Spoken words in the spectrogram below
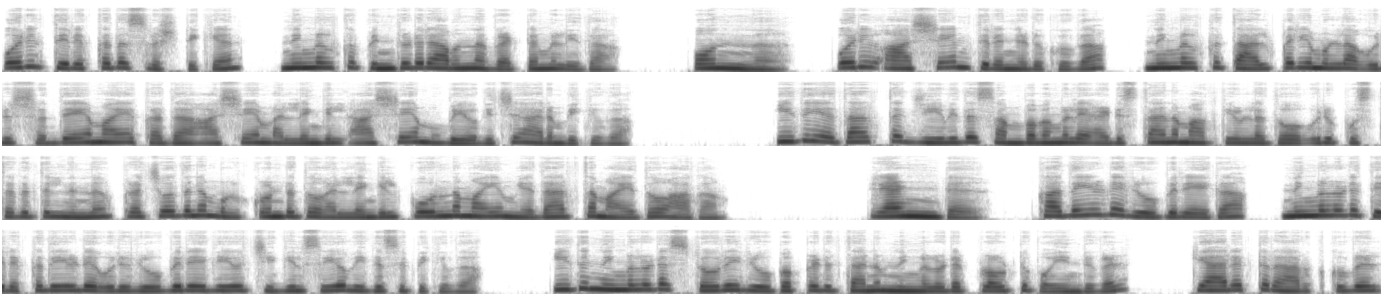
ഒരു തിരക്കഥ സൃഷ്ടിക്കാൻ നിങ്ങൾക്ക് പിന്തുടരാവുന്ന ഘട്ടങ്ങൾ ഇതാ. ഒന്ന് ഒരു ആശയം തിരഞ്ഞെടുക്കുക. നിങ്ങൾക്ക് താൽപ്പര്യമുള്ള ഒരു ശ്രദ്ധേയമായ കഥ ആശയം അല്ലെങ്കിൽ ആശയം ഉപയോഗിച്ച് ആരംഭിക്കുക. ഇത് യഥാർത്ഥ ജീവിത സംഭവങ്ങളെ അടിസ്ഥാനമാക്കിയുള്ളതോ ഒരു പുസ്തകത്തിൽ നിന്ന് പ്രചോദനം ഉൾക്കൊണ്ടതോ അല്ലെങ്കിൽ പൂർണമായും യഥാർത്ഥമായതോ ആകാം. രണ്ട് കഥയുടെ രൂപരേഖ. നിങ്ങളുടെ തിരക്കഥയുടെ ഒരു രൂപരേഖയോ ചികിത്സയോ വികസിപ്പിക്കുക. ഇത് നിങ്ങളുടെ സ്റ്റോറി രൂപപ്പെടുത്താനും നിങ്ങളുടെ പ്ലോട്ട് പോയിന്റുകൾ ക്യാരക്ടർ ആർക്കുകൾ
